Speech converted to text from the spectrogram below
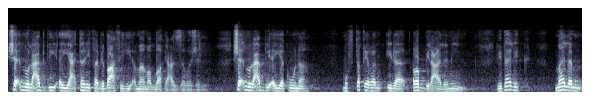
شأن العبد أن يعترف بضعفه أمام الله عز وجل. شأن العبد أن يكون مفتقراً إلى رب العالمين. لذلك ما لم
